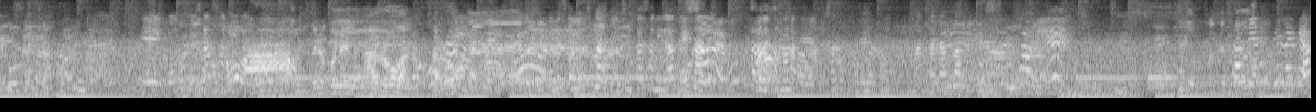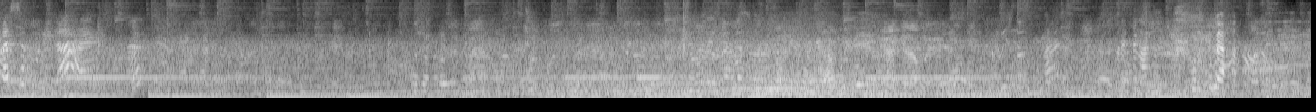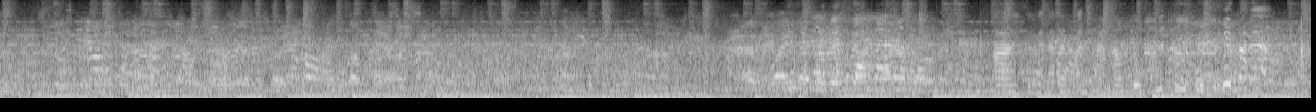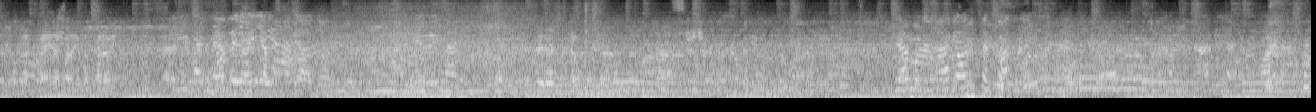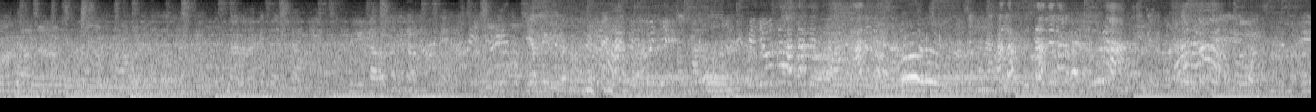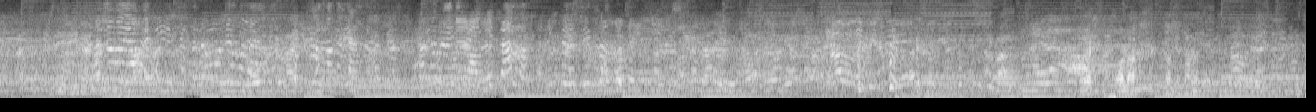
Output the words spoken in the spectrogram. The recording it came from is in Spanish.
Pero con el arroba, ¿no? Arroba. Ah, que me da vergüenza, no tú. Sí, me ha traído ella, me ha todo. I always have chocolate.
